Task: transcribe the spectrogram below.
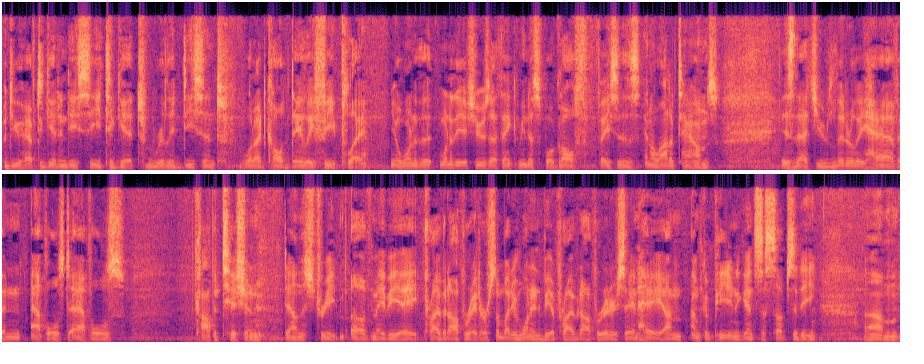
do you have to get in DC to get really decent what I'd call daily fee play? You know, one of the one of the issues I think municipal golf faces in a lot of towns is that you literally have an apples to apples competition down the street of maybe a private operator or somebody wanting to be a private operator saying, "Hey, I'm I'm competing against a subsidy." Um,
